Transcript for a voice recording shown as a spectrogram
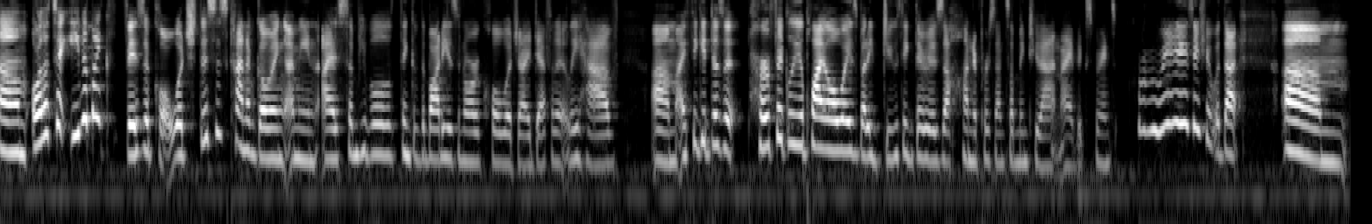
um, or let's say even like physical, which this is kind of going. I mean, I some people think of the body as an oracle, which I definitely have. Um, I think it doesn't perfectly apply always, but I do think there is hundred percent something to that, and I've experienced crazy shit with that. Um,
